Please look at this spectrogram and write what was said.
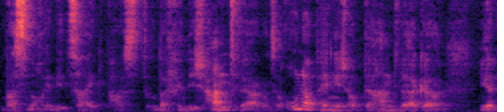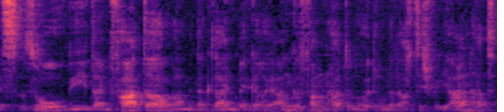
was noch in die Zeit passt. Und da finde ich Handwerk, und zwar unabhängig, ob der Handwerker jetzt so wie dein Vater mal mit einer kleinen Bäckerei angefangen hat und heute 180 Filialen hat,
